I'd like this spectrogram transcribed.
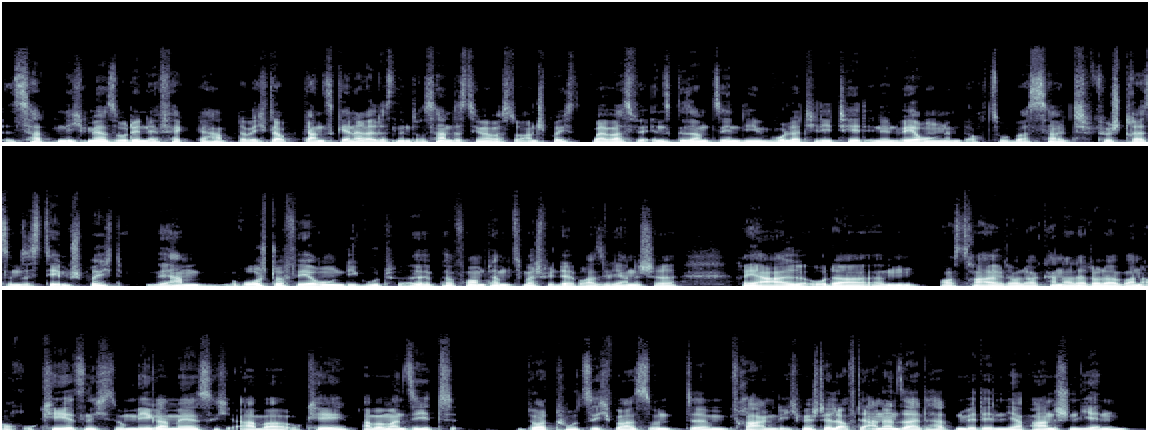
es hat nicht mehr so den Effekt gehabt. Aber ich glaube, ganz generell, das ist ein interessantes Thema, was du ansprichst, weil was wir insgesamt sehen, die Volatilität in den Währungen nimmt auch zu, was halt für Stress im System spricht. Wir haben Rohstoffwährungen, die gut äh, performt haben, zum Beispiel der brasilianische Real oder ähm, Australdollar, Kanada-Dollar waren auch okay, jetzt nicht so megamäßig, aber okay. Aber man sieht, dort tut sich was und ähm, Fragen, die ich mir stelle. Auf der anderen Seite hatten wir den japanischen Yen,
